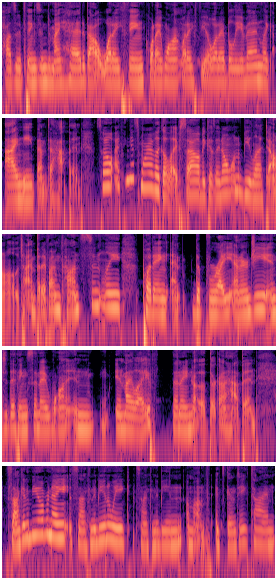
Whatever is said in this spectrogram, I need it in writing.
positive things into my head about what I think, what I want, what I feel, what I believe in, like I need them to happen. So I think it's more of like a lifestyle because I don't want to be let down all the time. But if I'm constantly putting en- the bright energy into the things that I want in in my life, then I know that they're going to happen. It's not going to be overnight. It's not going to be in a week. It's not going to be in a month. It's going to take time,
